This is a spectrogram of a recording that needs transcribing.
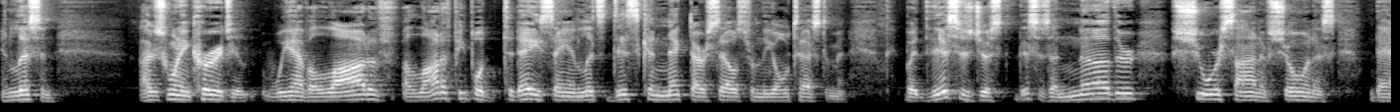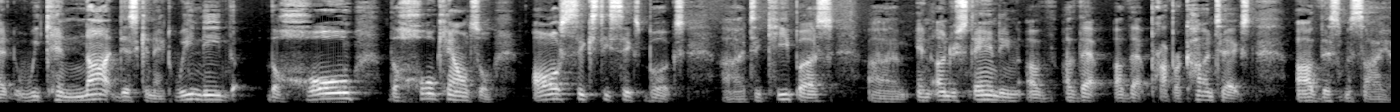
And listen, I just want to encourage you. We have a lot of a lot of people today saying let's disconnect ourselves from the Old Testament. But this is just this is another sure sign of showing us that we cannot disconnect. We need the, the whole the whole counsel, all 66 books, uh, to keep us um, in understanding of, of that of that proper context of this Messiah.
